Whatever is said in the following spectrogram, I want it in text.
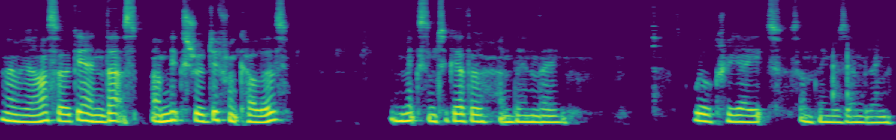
There we are. So again, that's a mixture of different colours. Mix them together and then they will create something resembling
